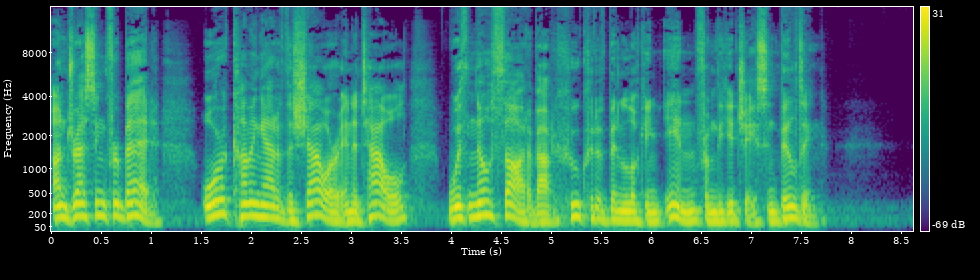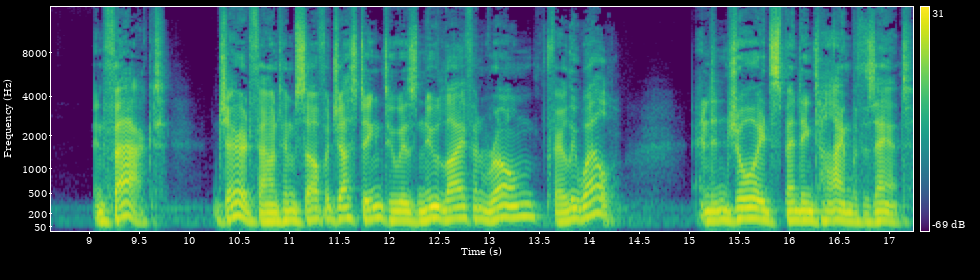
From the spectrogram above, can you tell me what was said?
undressing for bed, or coming out of the shower in a towel with no thought about who could have been looking in from the adjacent building. In fact, Jared found himself adjusting to his new life in Rome fairly well, and enjoyed spending time with his aunt.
